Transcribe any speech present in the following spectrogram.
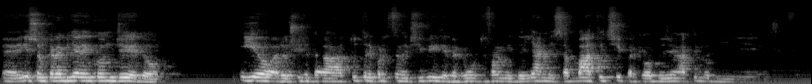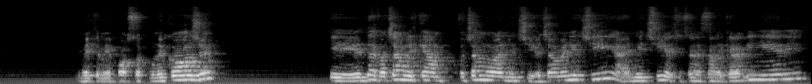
eh, io sono carabiniere in congedo, io ero uscito da tutte le protezioni civili perché ho voluto farmi degli anni sabbatici perché ho bisogno un attimo di, di mettermi a posto alcune cose e dai facciamo il camp, facciamo ANC, facciamo ANC, ANC, Associazione Nazionale dei Carabinieri,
